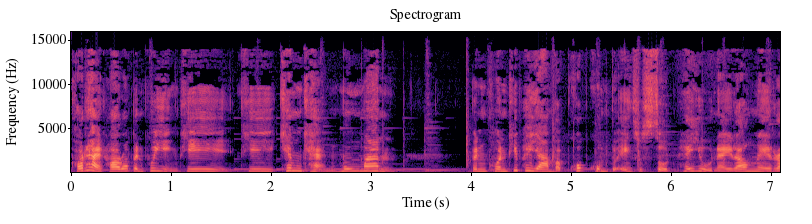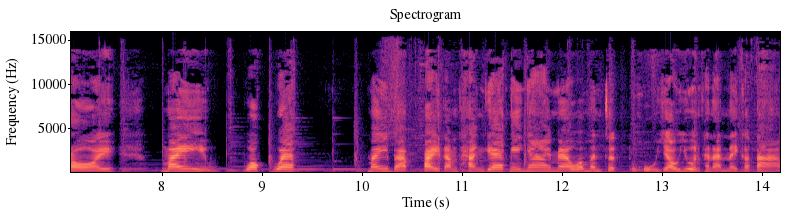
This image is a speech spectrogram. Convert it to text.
เขาถ่ายทอดว่าเป็นผู้หญิงที่ที่เข้มแข็งมุ่งมั่น เป็นคนที่พยายามแบบควบคุมตัวเองสุดๆ ให้อยู่ในร่องในรอย ไม่วอกแวกไม่แบบไปตามทางแยกง่าย ๆ แม้ว่ามันจะโอ้โหเย้ายวนขนาดไหนก็ตาม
